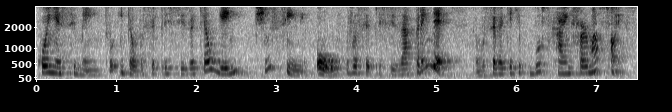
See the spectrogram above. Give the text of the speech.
conhecimento, então você precisa que alguém te ensine ou você precisa aprender. Então você vai ter que buscar informações.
